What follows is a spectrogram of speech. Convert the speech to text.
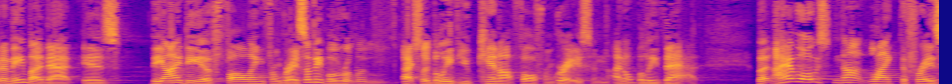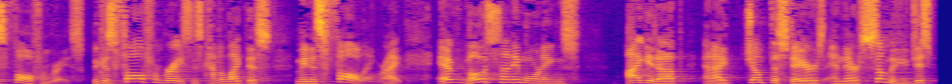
What I mean by that is the idea of falling from grace. Some people actually believe you cannot fall from grace, and I don't believe that. But I have always not liked the phrase fall from grace because fall from grace is kind of like this. I mean, it's falling, right? Every, most Sunday mornings, I get up and I jump the stairs, and there's some of you just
